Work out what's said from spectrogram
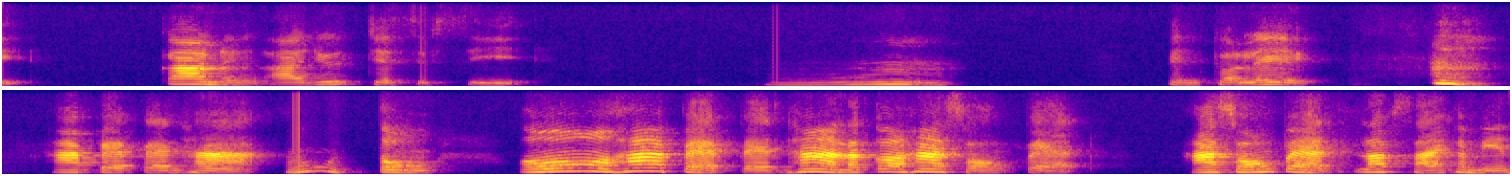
24เก้าหนึ่งอายุเจ็ดสิบสี่อืม เป็นตัวเลขห้าแปดแปดห้าตรงอ๋อห้าแปดแปดห้าแล้วก็ห้าสองแปด หาสองแปดรับสายเขมร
